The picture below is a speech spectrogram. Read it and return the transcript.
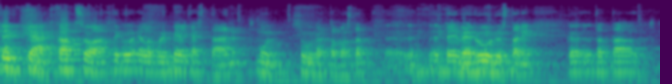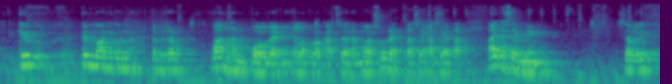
tykkää katsoa niin kuin elokuvia pelkästään mun suunnattomasta äh, TV-ruudusta, niin tota, kyllä, kyllä mä oon niin tämmöisen vanhan polven elokuvakatsojana, mua surettaa se asia, että aikaisemmin se oli,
